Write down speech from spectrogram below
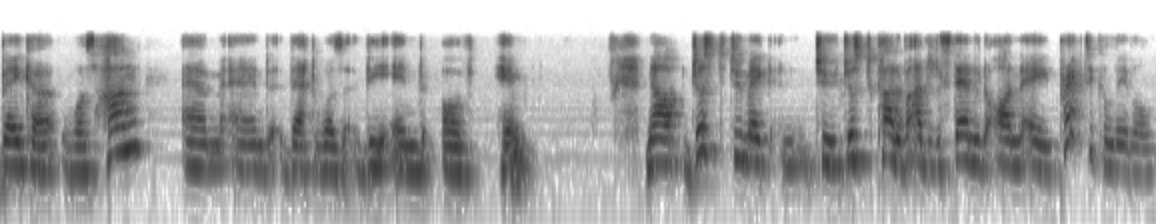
baker was hung um, and that was the end of him. Now, just to make to just kind of understand it on a practical level,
